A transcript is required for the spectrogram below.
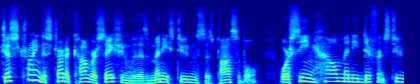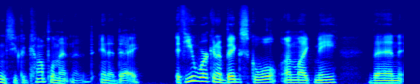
just trying to start a conversation with as many students as possible, or seeing how many different students you could compliment in a day. If you work in a big school, unlike me, then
